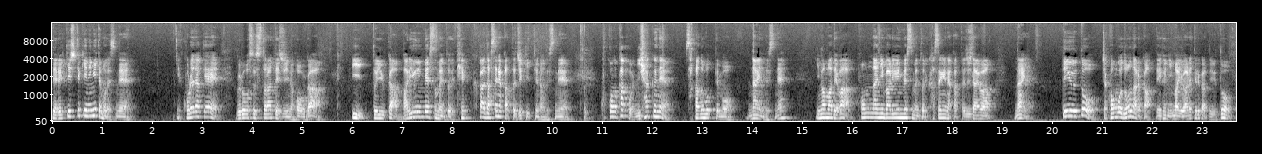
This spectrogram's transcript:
で歴史的に見てもですねこれだけ growth strategy の方がいいというかバリューインベストメントで結果が出せなかった時期っていうのはですねここの過去200年遡ってもないんですね。今まではこんなにバリューインベストメントで稼げなかった時代はない。っていうとじゃあ今後どうなるかっていうふうに今言われてるかというと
